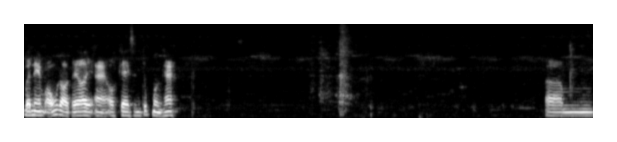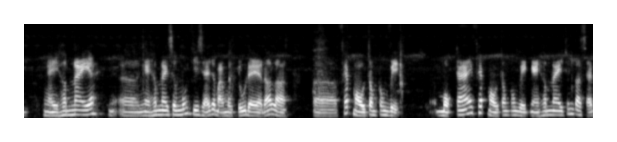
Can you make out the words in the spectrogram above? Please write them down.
bên em ổn rồi thầy ơi. À ok xin chúc mừng ha. Um, ngày hôm nay á uh, ngày hôm nay sơn muốn chia sẻ cho bạn một chủ đề đó là uh, phép màu trong công việc một cái phép màu trong công việc ngày hôm nay chúng ta sẽ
